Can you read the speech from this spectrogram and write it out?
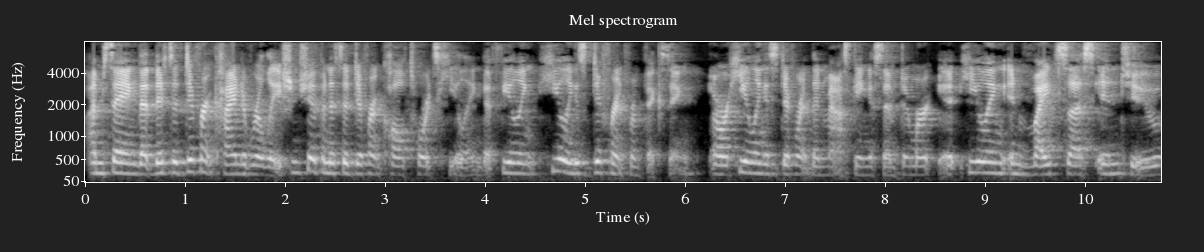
I'm saying that it's a different kind of relationship and it's a different call towards healing. That feeling, healing is different from fixing, or healing is different than masking a symptom, or it, healing invites us into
